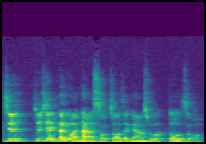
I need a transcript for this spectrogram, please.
就是就先喷完他的手之后再跟他说都走。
